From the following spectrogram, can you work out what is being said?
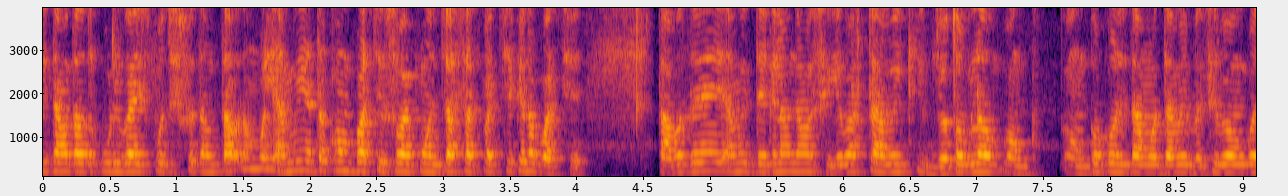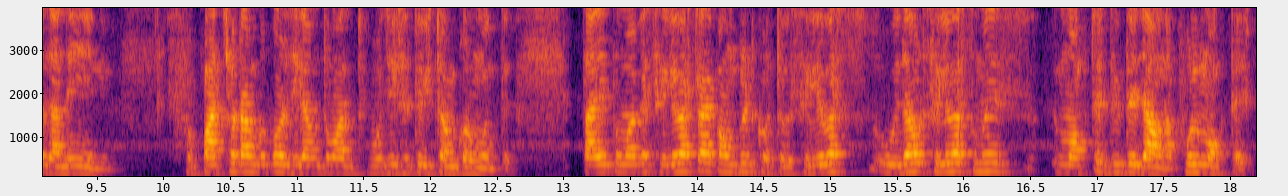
দিতাম তারপর কুড়ি বাইশ, পঁচিশ পেতাম তারপর আমি বলি আমি এত কম পাচ্ছি, সবাই পঞ্চাশ, ষাট পাচ্ছি, কেন পাচ্ছে? তারপরে আমি দেখলাম যে আমার সিলেবাসটা আমি যতগুলো অঙ্ক করেছি তার মধ্যে আমি বেশিরভাগ অঙ্ক জানিই নি পাঁচ, ছটা অঙ্ক করেছিলাম তোমার পঁচিশ তিরিশটা অঙ্কর মধ্যে। তাই তোমাকে সিলেবাসটা কমপ্লিট করতে হবে। সিলেবাস উইদাউট সিলেবাস তুমি মক টেস্ট দিতে যাও না ফুল মক টেস্ট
